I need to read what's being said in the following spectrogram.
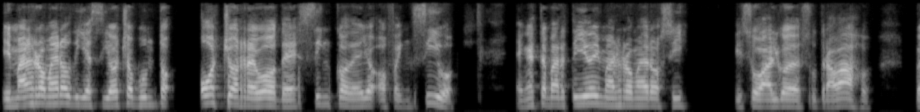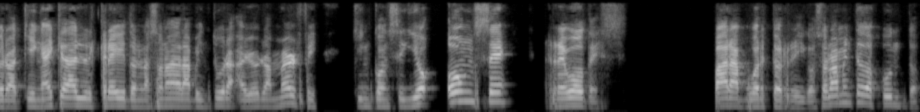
Y Mal Romero, 18.8 rebotes, 5 de ellos ofensivos. En este partido, Imar Romero sí hizo algo de su trabajo, pero a quien hay que darle el crédito en la zona de la pintura, a Jordan Murphy, quien consiguió 11 rebotes para Puerto Rico. Solamente dos puntos,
